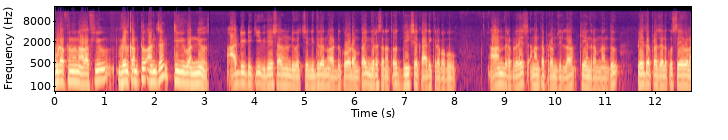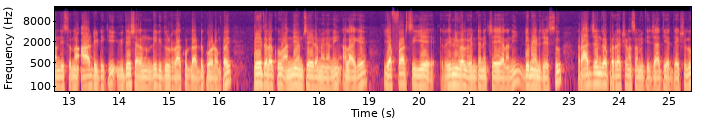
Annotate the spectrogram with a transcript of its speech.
Good afternoon all of you welcome to Anjan TV one news ఆర్డీటీకి విదేశాల నుండి వచ్చే నిధులను అడ్డుకోవడంపై నిరసనతో దీక్ష కార్యక్రమము. ఆంధ్రప్రదేశ్ అనంతపురం జిల్లా కేంద్రం నందు పేద ప్రజలకు సేవలు అందిస్తున్న ఆర్డీటీకి విదేశాల నుండి నిధులు రాకుండా అడ్డుకోవడంపై పేదలకు అన్యాయం చేయడమేనని అలాగే ఎఫ్ఆర్సీఏ రెన్యువల్ వెంటనే చేయాలని డిమాండ్ చేస్తూ రాజ్యాంగ పరిరక్షణ సమితి జాతీయ అధ్యక్షులు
